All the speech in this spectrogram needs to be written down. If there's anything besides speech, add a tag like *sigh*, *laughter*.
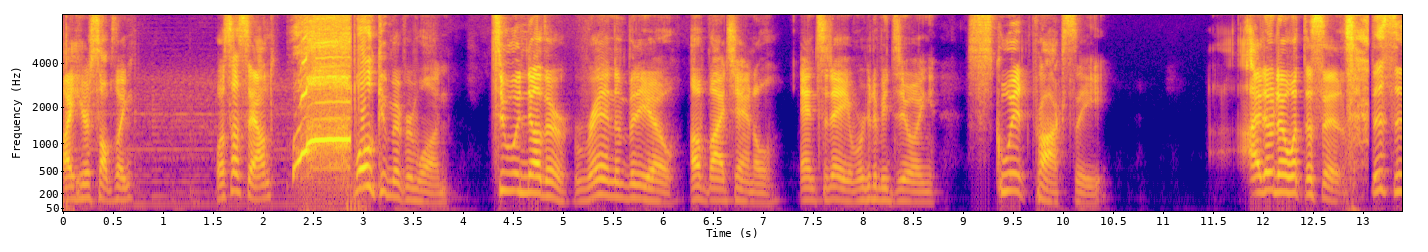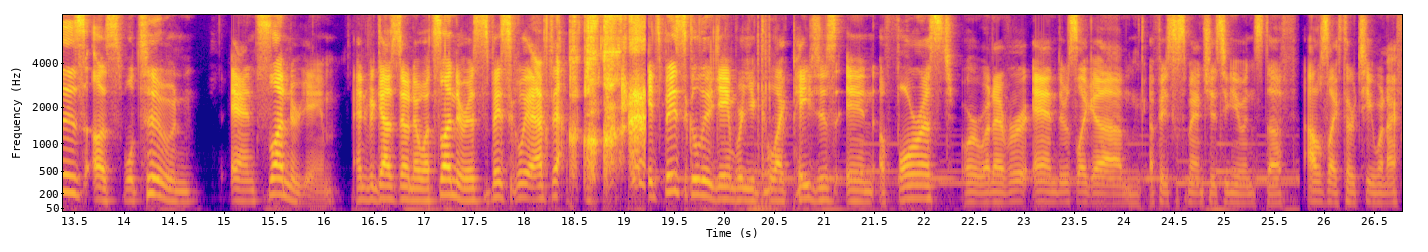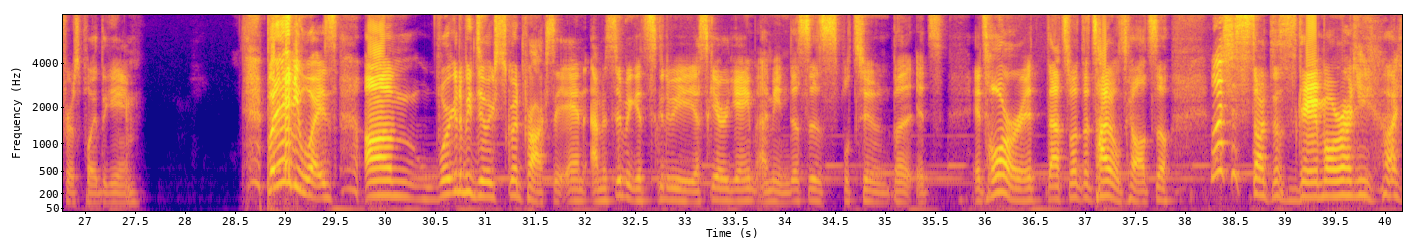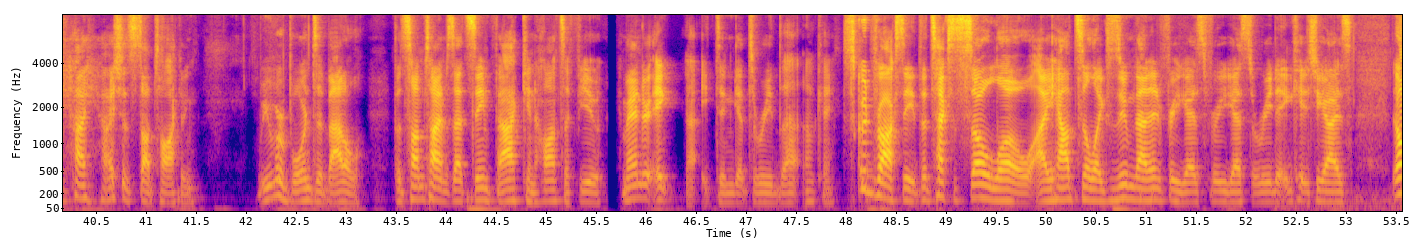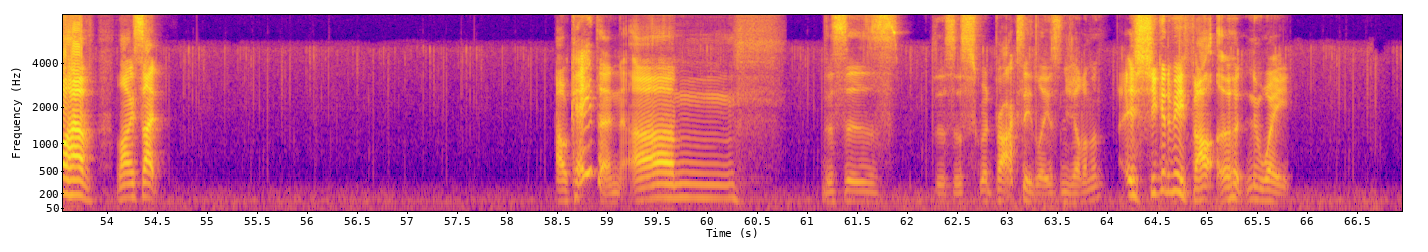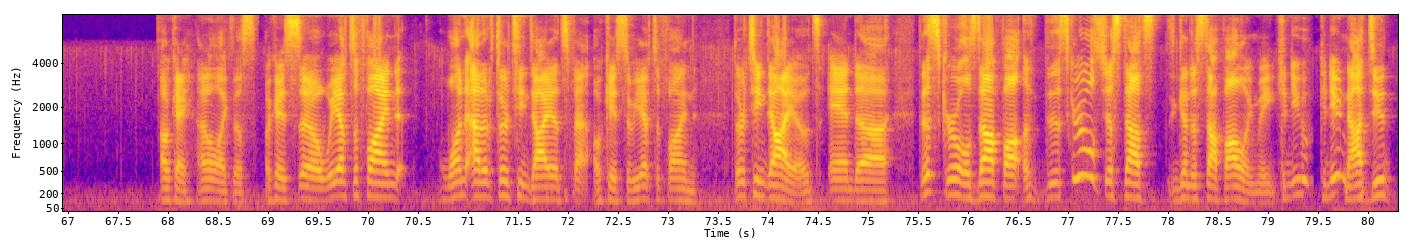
I hear something. What's that sound? Welcome everyone to another random video of my channel. And today we're going to be doing Squid Proxy. I don't know what this is. *laughs* this is a Splatoon and Slender game. And if you guys don't know what Slender is, it's basically *laughs* it's basically a game where you collect pages in a forest or whatever, and there's like a, um, a faceless man chasing you and stuff. I was like 13 when I first played the game. But anyways, um, we're gonna be doing Squid Proxy, and I'm assuming it's gonna be a scary game. I mean, this is Splatoon, but it's it's horror. It, that's what the title's called. So let's just start this game already. *laughs* I, I I should stop talking. We were born to battle, but sometimes that same fact can haunt a few. Commander it, I didn't get to read that. Okay. Squid Proxy. The text is so low. I had to like zoom that in for you guys for you guys to read it in case you guys don't have long sight. Okay then, um... This is... This is Squid Proxy, ladies and gentlemen. Is she gonna be foul- uh, no, wait. Okay, I don't like this. Okay, so we have to find 1 out of 13 diodes found. Okay, so we have to find 13 diodes, and, uh, this girl is not fo- this girl's just not gonna stop following me. Can you- can you not, dude?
